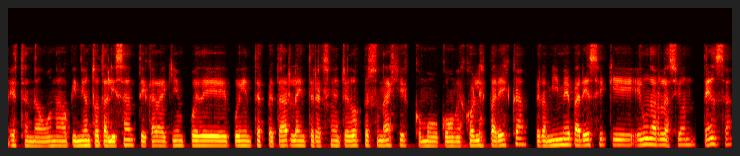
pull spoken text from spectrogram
esta es una opinión totalizante, cada quien puede, puede interpretar la interacción entre dos personajes como, como mejor les parezca, pero a mí me parece que es una relación tensa,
